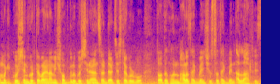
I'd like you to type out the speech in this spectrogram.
আমাকে কোয়েশ্চেন করতে পারেন। আমি সবগুলো কোয়েশ্চেনের আনসার দেওয়ার চেষ্টা করব। ততক্ষণ ভালো থাকবেন, সুস্থ থাকবেন। আল্লাহ হাফিজ।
